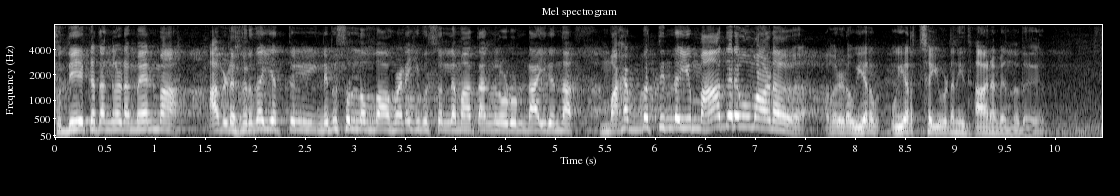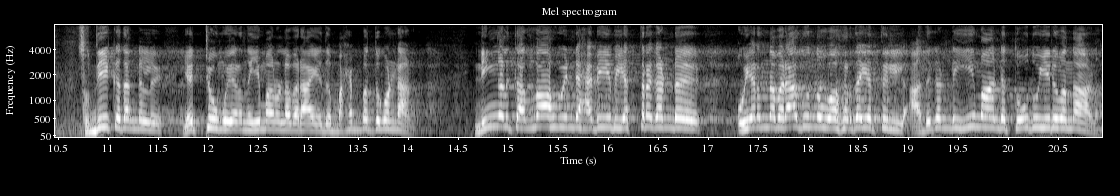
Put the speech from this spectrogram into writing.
സുദീഖ് തങ്ങളുടെ മേന്മ അവരുടെ ഹൃദയത്തിൽ നബിസുല്ലാഹു അലഹി വസല്ലമ തങ്ങളോടുണ്ടായിരുന്ന മഹബത്തിന്റെയും ആദരവുമാണ് അവരുടെ ഉയർ ഉയർച്ചയുടെ നിധാനം എന്നത്. സുദ്ദീഖ് തങ്ങൾ ഏറ്റവും ഉയർന്ന ഈമാനുള്ളവരായത് മഹബത്ത് കൊണ്ടാണ്. നിങ്ങൾക്ക് അള്ളാഹുവിന്റെ ഹബീബ് എത്ര കണ്ട് ഉയർന്നവരാകുന്നുവോ ഹൃദയത്തിൽ അത് കണ്ട് ഈമാന്റെ തോതുയരുമെന്നാണ്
